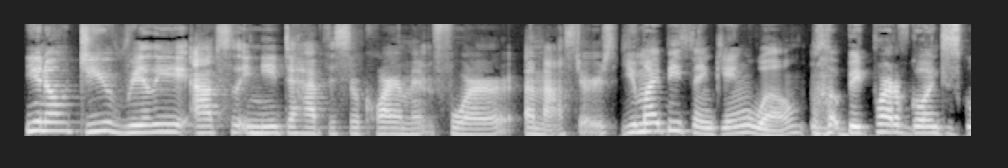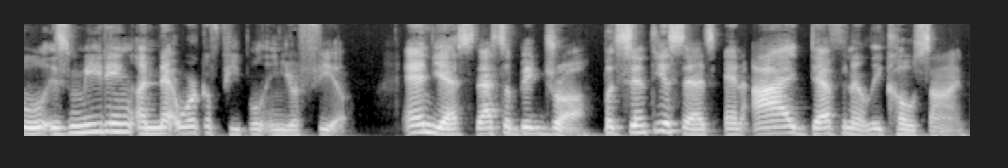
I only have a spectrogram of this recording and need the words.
You know, do you really absolutely need to have this requirement for a master's? You might be thinking, well, a big part of going to school is meeting a network of people in your field. And yes, that's a big draw. But Cynthia says, and I definitely co sign,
